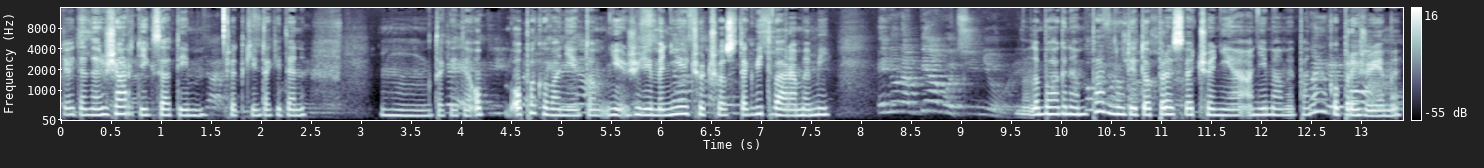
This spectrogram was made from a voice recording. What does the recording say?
to je ten žartík za tým všetkým, taký ten, mm, taký ten opakovanie, to, že ideme niečo, čo si tak vytvárame my. Lebo ak nám padnú tieto presvedčenia a nemáme Pána, ako prežijeme?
